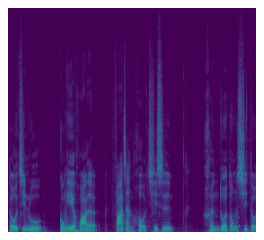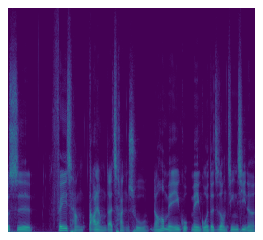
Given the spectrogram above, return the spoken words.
都进入工业化的发展后，其实很多东西都是非常大量的在产出，然后美国美国的这种经济呢，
